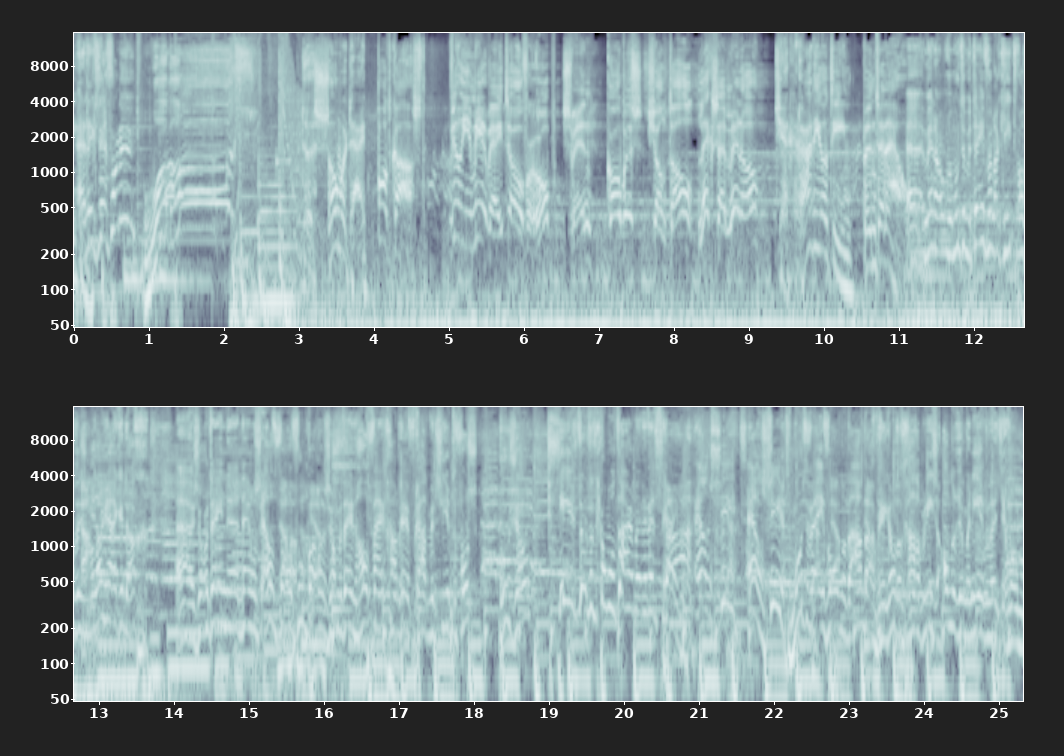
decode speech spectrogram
En ik zeg voor nu... De Zomertijd Podcast. Wil je meer weten over Rob, Sven, Kobus, Chantal, Lex en Menno? Check radio10.nl. Eh Menno, we moeten meteen van Akiet, want het is een belangrijke dag. Eh zometeen uh, Nederlands elftal voetballen. Zometeen half vijf gaan we even praten met Siert de Vos. Hoezo? Siert doet het commentaar bij de wedstrijd. Ah, El Siert. El Siert. Moeten we even onder de aandacht brengen. Want het gaat op een iets andere manier dan dat je gewoon...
